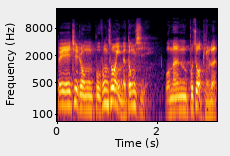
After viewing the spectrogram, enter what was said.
对于这种捕风捉影的东西，我们不做评论。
